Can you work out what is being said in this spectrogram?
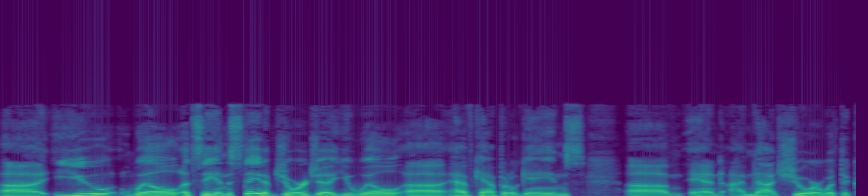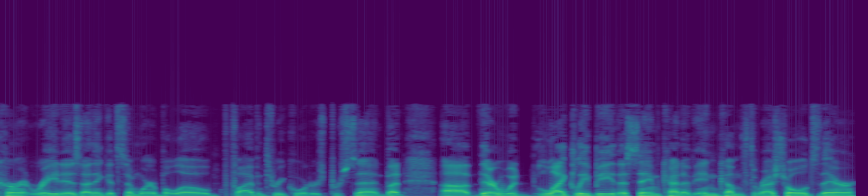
Uh, you will, let's see, in the state of Georgia, you will uh, have capital gains Um, and I'm not sure what the current rate is. I think it's somewhere below five and three quarters percent, but uh, there would likely be the same kind of income thresholds there.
